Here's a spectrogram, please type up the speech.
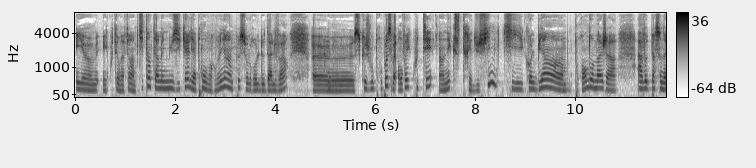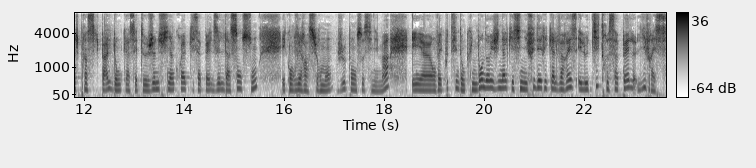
Et euh, écoutez, on va faire un petit intermède musical et après on va revenir un peu sur le rôle de Dalva. Euh, ce que je vous propose, on va écouter un extrait du film qui colle bien pour rendre hommage à, à votre personnage principal, donc à cette jeune fille incroyable qui s'appelle Zelda Sanson et qu'on reverra sûrement, je pense, au cinéma. Et euh, on va écouter donc une bande originale qui est signée Frédéric Alvarez et le titre s'appelle L'ivresse.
